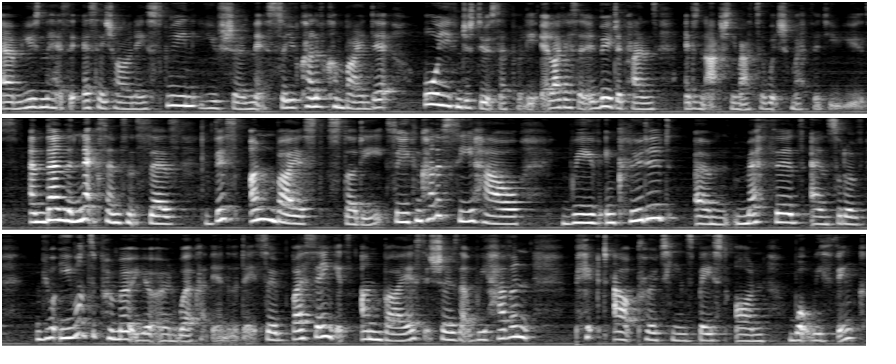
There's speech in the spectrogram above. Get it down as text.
um, using the shRNA screen, you've shown this. So you've kind of combined it, or you can just do it separately. Like I said, it really depends. It doesn't actually matter which method you use. And then the next sentence says, this unbiased study. So you can kind of see how we've included um, methods and sort of you, you want to promote your own work at the end of the day. So by saying it's unbiased, it shows that we haven't picked out proteins based on what we think.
